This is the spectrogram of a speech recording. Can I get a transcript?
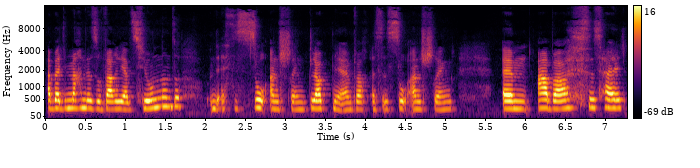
aber die machen da so Variationen und so. Und es ist so anstrengend. Glaubt mir einfach, es ist so anstrengend. Ähm, aber es ist halt,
